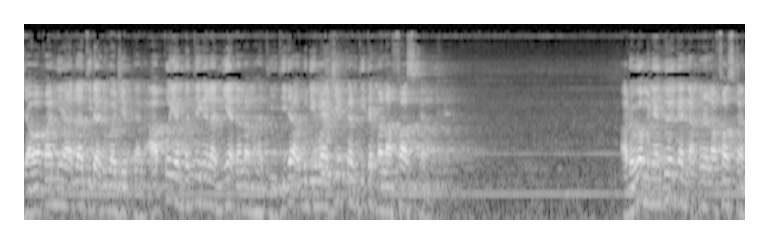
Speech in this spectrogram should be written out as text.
Jawapannya adalah tidak diwajibkan. Apa yang penting adalah niat dalam hati. Tidak diwajibkan kita melafazkan. Ada orang menyangkakan nak kena lafazkan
